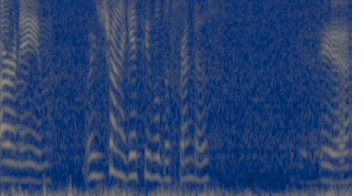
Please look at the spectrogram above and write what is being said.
Our name. We're just trying to get people to friend us. Yeah.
